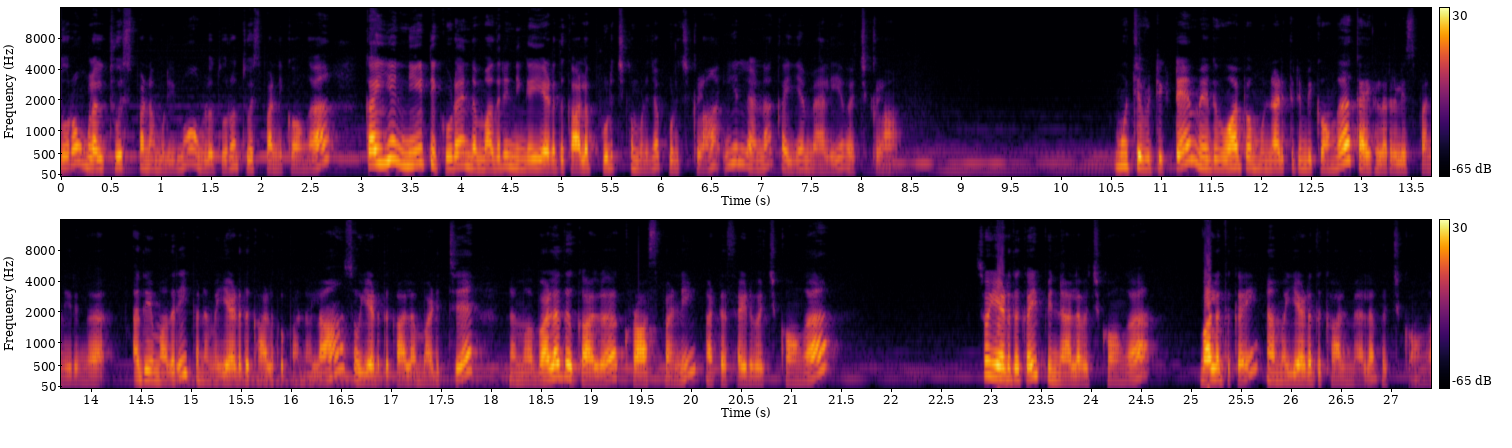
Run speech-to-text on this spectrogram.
தூரம் உங்களால் ட்விஸ்ட் பண்ண முடியுமோ அவ்வளோ தூரம் ட்விஸ்ட் பண்ணிக்கோங்க. கையை நீட்டி கூட இந்த மாதிரி நீங்கள் இடது காலை பிடிச்சிக்க முடிஞ்சால் பிடிச்சிக்கலாம். இல்லைன்னா கையை மேலேயே வச்சுக்கலாம். மூச்சை விட்டுக்கிட்டே மெதுவாக இப்போ முன்னாடி திரும்பிக்கோங்க. கைகளை ரிலீஸ் பண்ணிடுங்க அதே மாதிரி இப்போ நம்ம இடது காலுக்கு பண்ணலாம். ஸோ இடது காலை மடித்து நம்ம வலது காலை க்ராஸ் பண்ணி மற்ற சைடு வச்சுக்கோங்க. ஸோ இடது கை பின்னால் வச்சுக்கோங்க. வலது கை நம்ம இடது கால் மேலே வச்சுக்கோங்க.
